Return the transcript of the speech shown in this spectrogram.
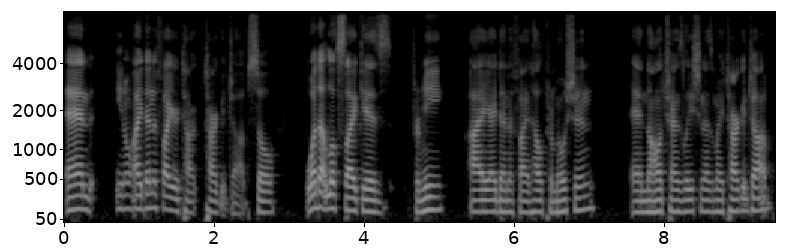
And you know, identify your tar- target jobs. So what that looks like is for me, I identified health promotion and knowledge translation as my target job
